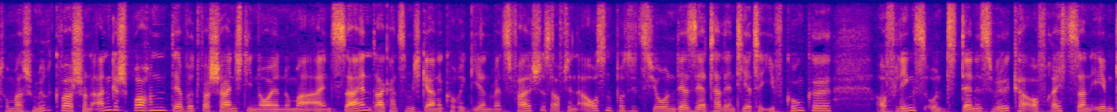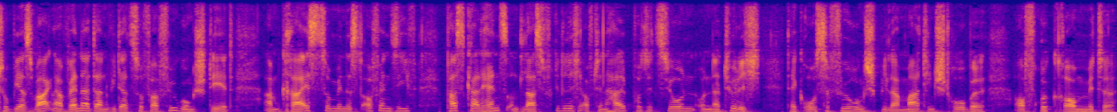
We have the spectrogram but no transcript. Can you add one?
Thomas Schmirk war schon angesprochen. Der wird wahrscheinlich die neue Nummer 1 sein. Da kannst du mich gerne korrigieren, wenn es falsch ist. Auf den Außenpositionen der sehr talentierte Yves Kunkel auf links und Dennis Wilke auf rechts. Dann eben Tobias Wagner, wenn er dann wieder zur Verfügung steht. Am Kreis zumindest offensiv. Pascal Hens und Lars Friedrich auf den Halbpositionen. Und natürlich der große Führungsspieler Martin Strobel auf Rückraummitte.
